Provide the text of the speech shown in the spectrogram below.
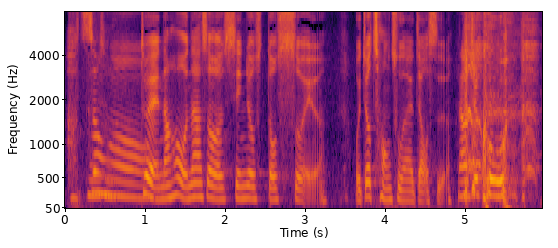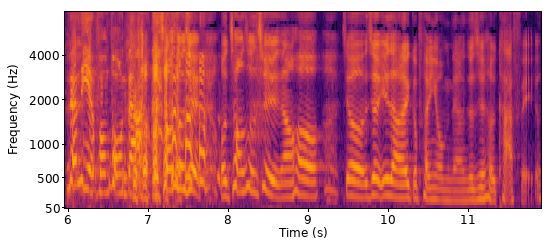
好重哦！对，然后我那时候心就都碎了，我就冲出那个教室了，然后就哭。那你也疯疯的，我冲出去，我冲出去，然后就就遇到了一个朋友，我们俩就去喝咖啡了。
